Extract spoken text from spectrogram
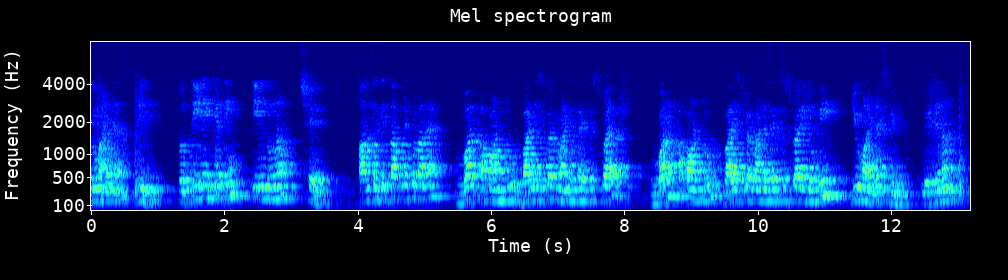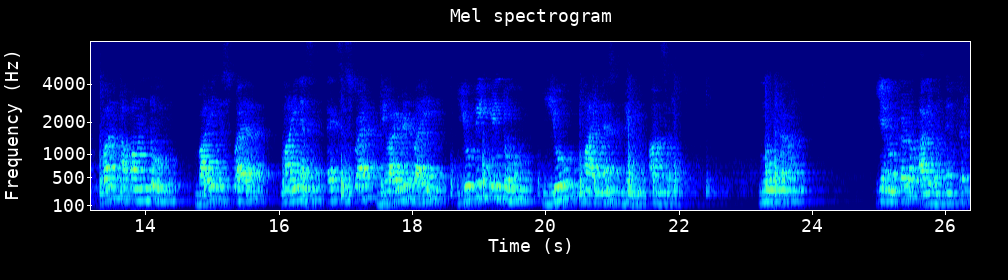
u माइनस v तो तीन एक तीन तीन दूना छ आंसर कितना अपने को लाना है one upon two y square minus x square one upon two y square minus x square u b u minus b लिख लेना one upon two y square minus x square divided by u b into u minus b answer note करना ये नोट कर लो आगे बढ़ते हैं फिर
